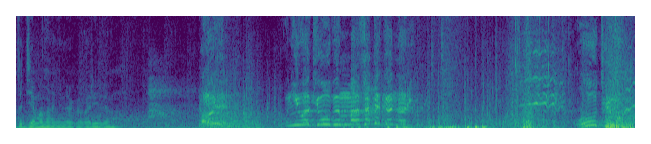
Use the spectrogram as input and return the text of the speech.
какого-то демона они договорили. 我鬼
